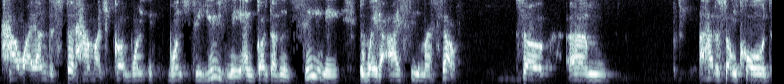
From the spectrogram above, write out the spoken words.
how I understood how much God want, wants to use me, and God doesn't see me the way that I see myself. So um, I had a song called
